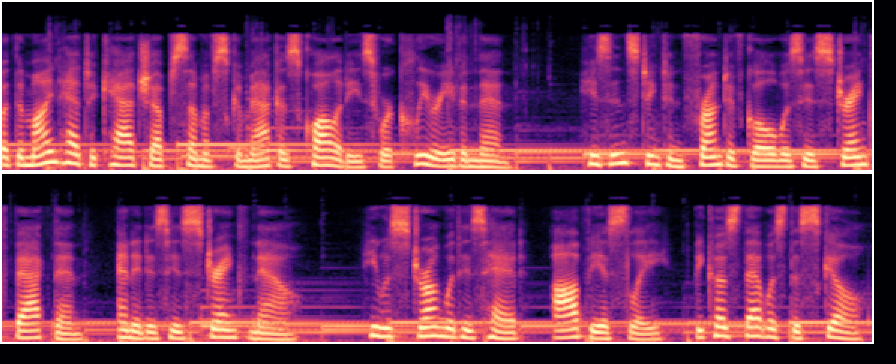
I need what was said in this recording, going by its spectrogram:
but the mind had to catch up some of Scamacca's qualities were clear even then. His instinct in front of goal was his strength back then, and it is his strength now. He was strong with his head, obviously, because that was the skill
